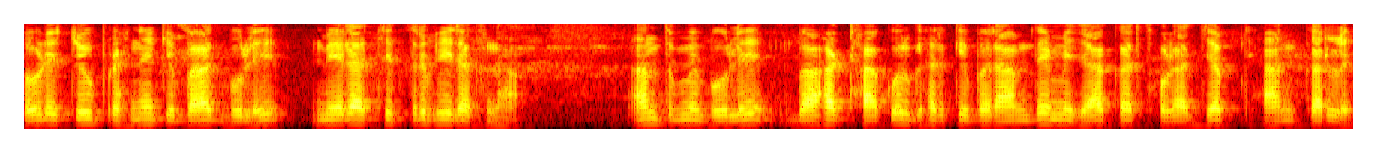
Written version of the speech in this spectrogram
थोड़े चुप रहने के बाद बोले, मेरा चित्र भी रखना। अंत में बोले, बाहर ठाकुर घर के बरामदे में जाकर थोड़ा जप ध्यान कर ले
